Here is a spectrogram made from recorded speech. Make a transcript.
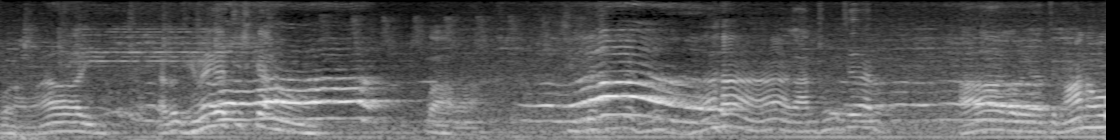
বাবা এত ঘেমে গেছিস কেন বাবা হ্যাঁ, গান শুনছে আর হা করে যাচ্ছে গানও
